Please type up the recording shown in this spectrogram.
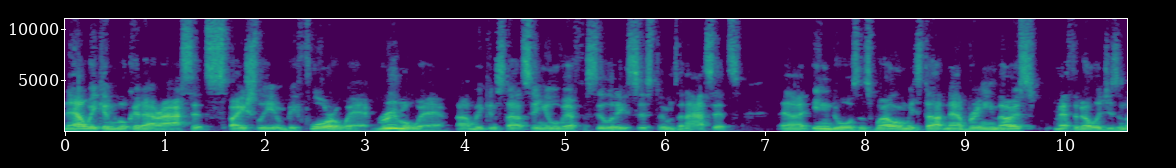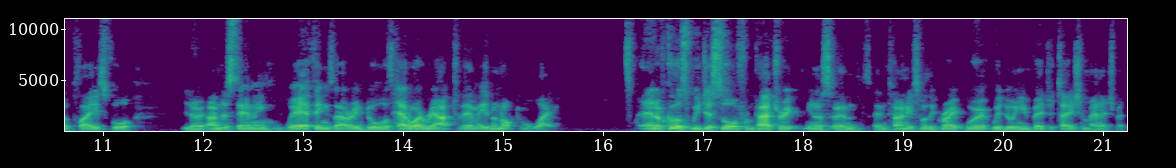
now we can look at our assets spatially and be floor aware, room aware. Um, we can start seeing all of our facility systems and assets uh, indoors as well. And we start now bringing those methodologies into place for, you know, understanding where things are indoors. How do I route to them in an optimal way? And of course, we just saw from Patrick, you know, and, and Tony, some of the great work we're doing in vegetation management.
